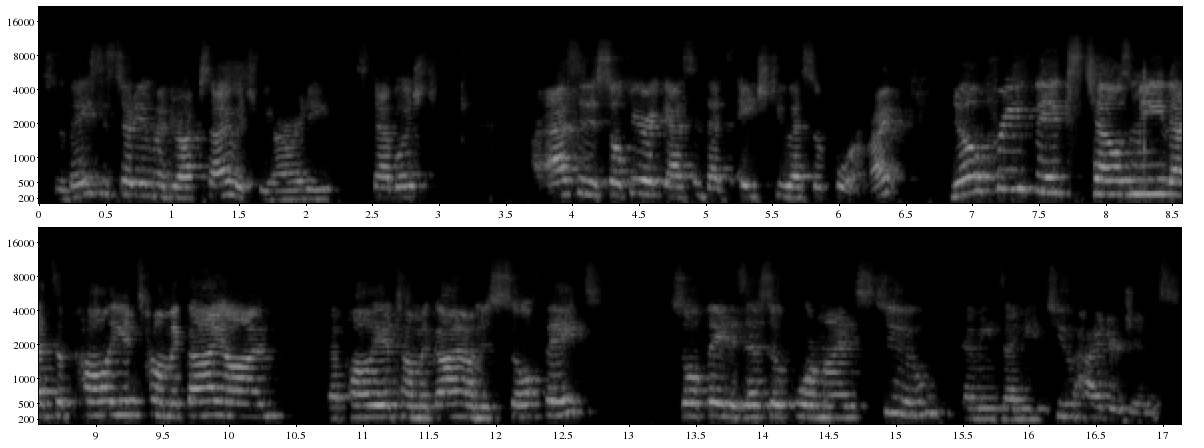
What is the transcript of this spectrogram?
So the base is sodium hydroxide, which we already established. Our acid is sulfuric acid, that's H2SO4, right? No prefix tells me that's a polyatomic ion. That polyatomic ion is sulfate. Sulfate is SO4 minus 2. That means I need two hydrogens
